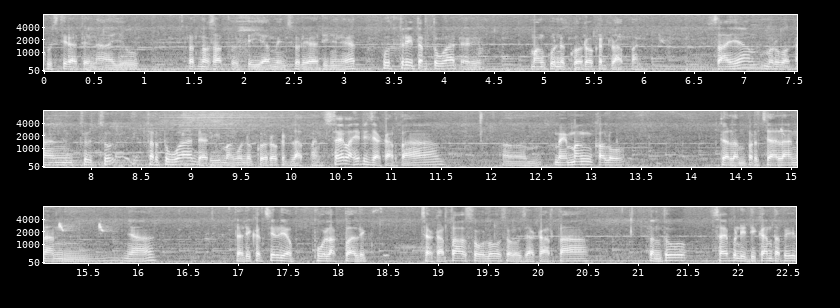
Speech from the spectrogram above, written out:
Gusti Raden Ayu Retno Satuti Yamin Surya Diningrat, putri tertua dari Mangkunegoro ke-8. Saya merupakan cucu tertua dari Mangkunegoro ke-8. Saya lahir di Jakarta. Memang kalau dalam perjalanannya dari kecil ya bolak-balik Jakarta, Solo, Solo, Jakarta. Tentu saya pendidikan tapi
